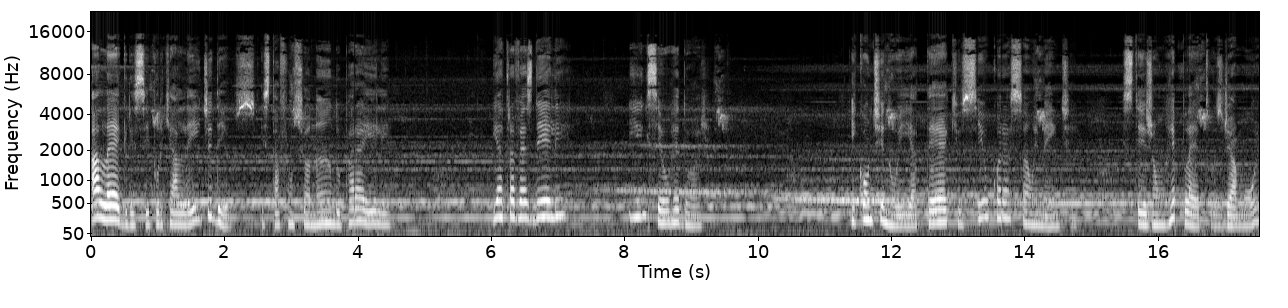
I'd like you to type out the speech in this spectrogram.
Alegre-se, porque a lei de Deus está funcionando para ele e através dele e em seu redor. E continue até que o seu coração e mente estejam repletos de amor,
